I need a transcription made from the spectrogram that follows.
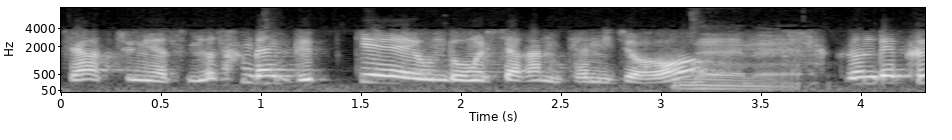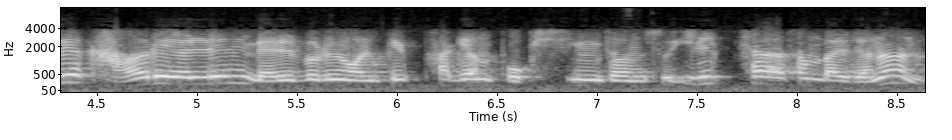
재학 중이었습니다. 상당히 늦게 운동을 시작하는 편이죠. 네네. 그런데 그해 가을에 열린 멜버른 올림픽 파견 복싱 선수 1차 선발전은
